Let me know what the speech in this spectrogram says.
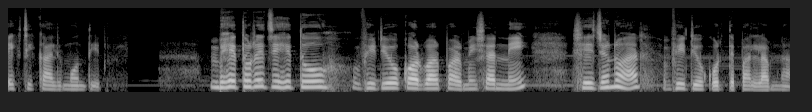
একটি কালী মন্দির। ভেতরে যেহেতু ভিডিও করবার পারমিশন নেই সেই জন্য আর ভিডিও করতে পারলাম না।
